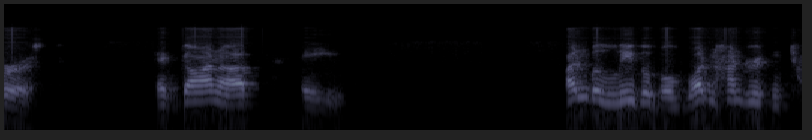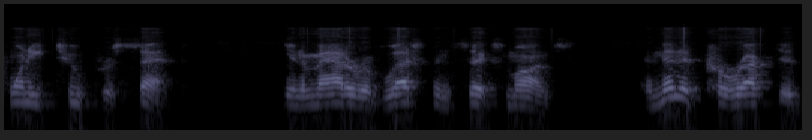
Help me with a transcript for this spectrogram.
1st had gone up a unbelievable 122% in a matter of less than six months, and then it corrected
